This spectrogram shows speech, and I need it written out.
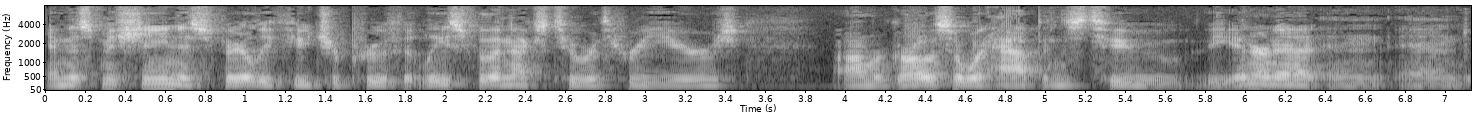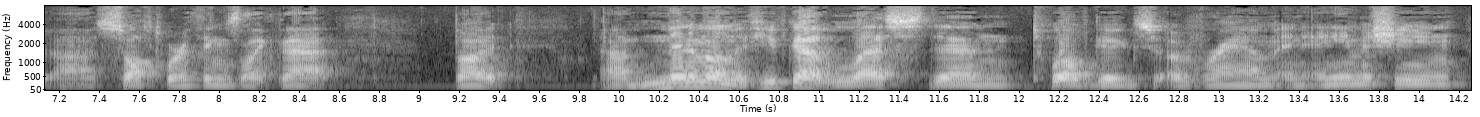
and this machine is fairly future proof, at least for the next two or three years, um, regardless of what happens to the internet and, and uh, software, things like that. But uh, minimum, if you've got less than 12 gigs of RAM in any machine,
